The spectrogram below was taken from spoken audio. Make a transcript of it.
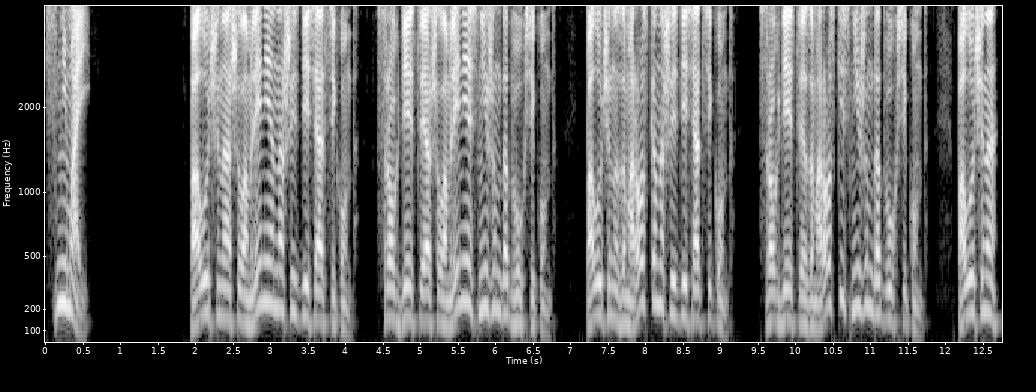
снимай! Получено ошеломление на 60 секунд. Срок действия ошеломления снижен до 2 секунд. Получена заморозка на 60 секунд. Срок действия заморозки снижен до 2 секунд. Получено...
